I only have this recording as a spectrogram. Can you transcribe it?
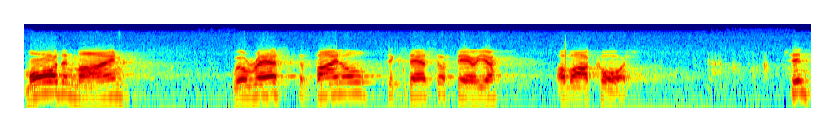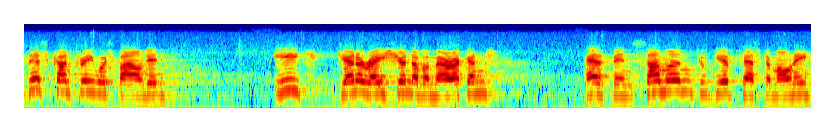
more than mine, will rest the final success or failure of our course. Since this country was founded, each generation of Americans has been summoned to give testimony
